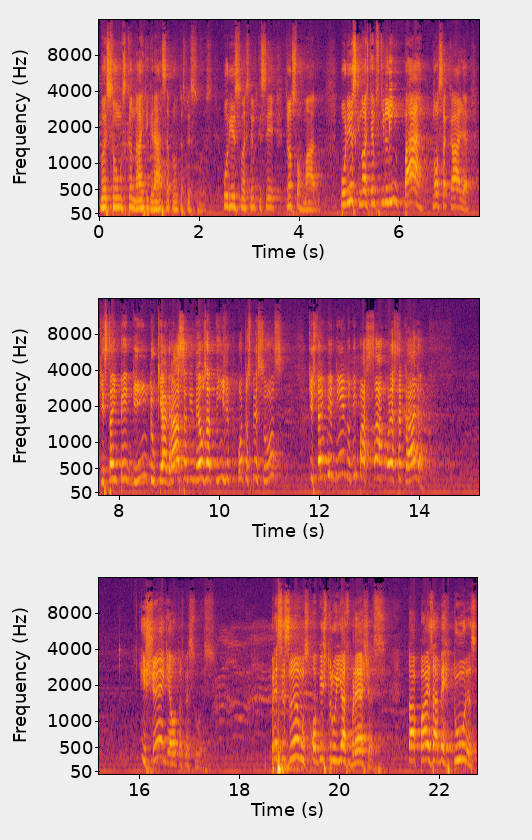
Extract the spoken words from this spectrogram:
Nós somos canais de graça para outras pessoas. Por isso nós temos que ser transformados. Por isso que nós temos que limpar nossa calha, que está impedindo que a graça de Deus atinja outras pessoas, que está impedindo de passar por essa calha e chegue a outras pessoas. Precisamos obstruir as brechas, tapar as aberturas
